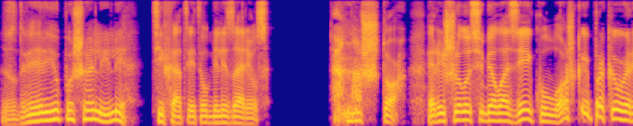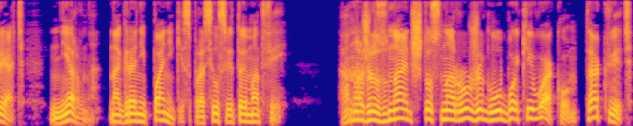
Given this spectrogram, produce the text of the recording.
«С дверью пошалили», тихо ответил Белизариус. «Она что, решила себе лазейку ложкой проковырять?» Нервно, на грани паники, спросил святой Матфей. «Она же знает, что снаружи глубокий вакуум, так ведь?»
